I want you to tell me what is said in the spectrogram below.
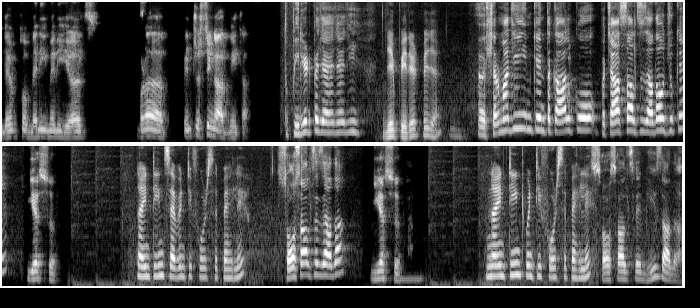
lived for many many years. बड़ा इंटरेस्टिंग आदमी था। तो पीरियड पे जाया जाए जी। जी पीरियड पे जाए। शर्मा जी इनके इंतकाल को 50 साल से ज़्यादा हो चुके हैं? यस सर 1974 से पहले। 100 साल से ज़्यादा? यस सर 1924 से पहले। 100 साल से भी ज़्यादा।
